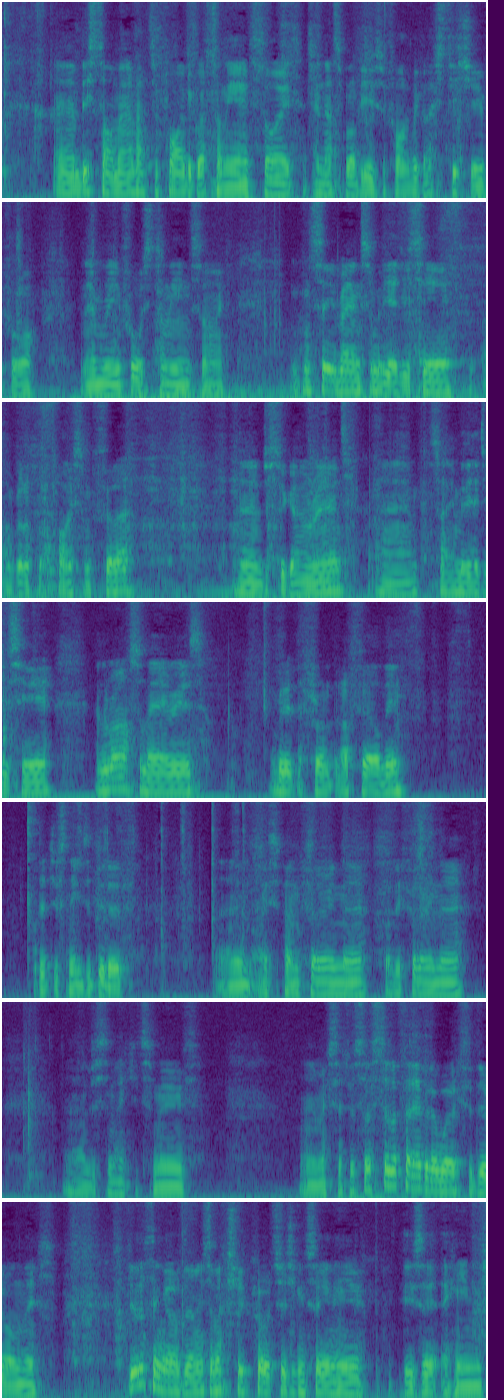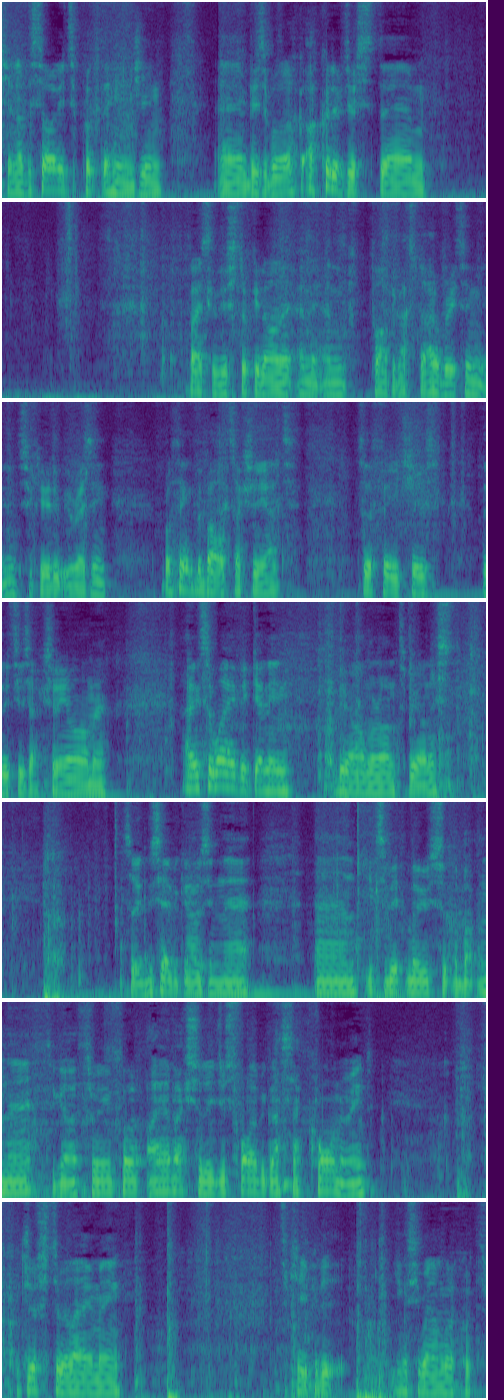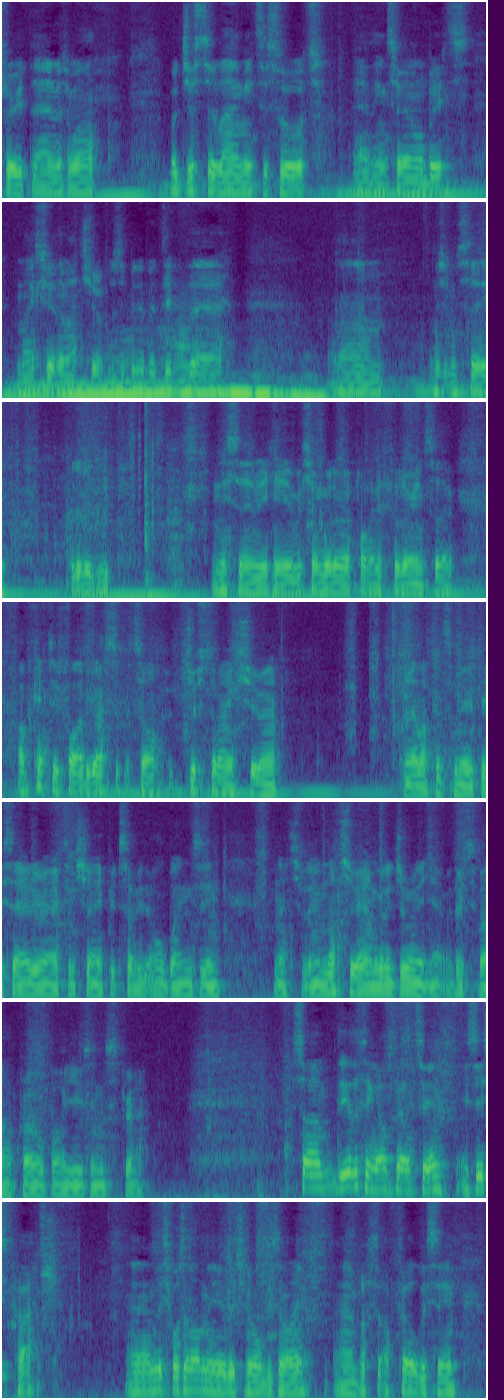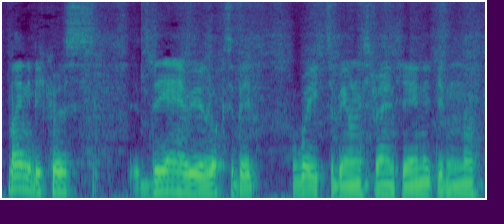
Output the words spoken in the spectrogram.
Um, this time I've had some fiberglass on the outside and that's what I've used the fiberglass tissue for and then reinforced it on the inside. You can see around some of the edges here I've got to apply some filler um, just to go around. Um, same with the edges here and there are some areas a bit at the front that I've filled in that just needs a bit of um, pan filler in there, body filler in there um, just to make it smooth um, etc. So still a fair bit of work to do on this. The other thing I've done is I've actually put, as you can see in here, is a, a hinge, and I've decided to put the hinge in um, visible. I, I, could have just um, basically just stuck it on it and, and fiberglassed over it and, and secured it with resin. But I think the bolts actually add to the features that it is actually armour. And it's a way of getting the armour on, to be honest. So you can see how it goes in there and it's a bit loose at the bottom there to go through but I have actually just fiberglass that corner in just to allow me to keep it you can see where I'm going to cut through there as well but just to allow me to sort out the internal bits and make sure they match up there's a bit of a dip there um, as you can see a bit of a dip in this area here which I'm going to apply the filler in so I've kept it fiberglass at the top just to make sure um, I can smooth this area out and shape it so it all blends in naturally. I'm not sure how I'm going to join it yet with this velcro by using the strap. So the other thing I've built in is this patch. Um, this wasn't on the original design, um, but I filled this in mainly because the area looked a bit weak to be honest around here and it didn't look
